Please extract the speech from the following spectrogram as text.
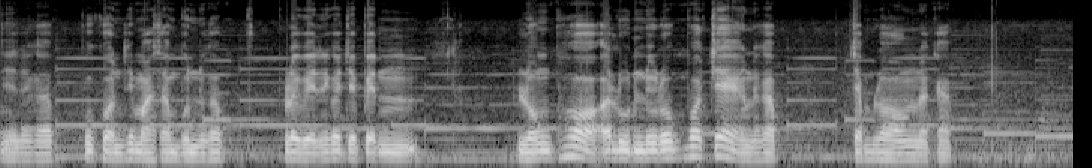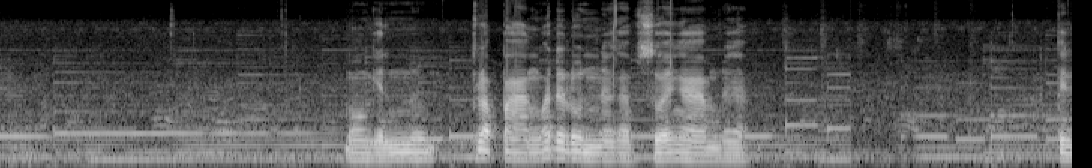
นี่นะครับ ผู้คนที่มาทำบุญนะครับบริเวณนี้ก็จะเป็นหลวงพ่ออรุณหรือหลวงพ่อแจ้งนะครับจำลองนะครับ มองเห็นพระปรางวัดอรุณนะครับ สวยงามนะครับเป็น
